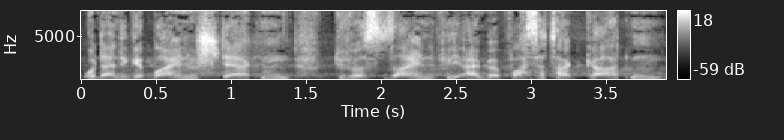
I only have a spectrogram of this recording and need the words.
und deine Gebeine stärken. Du wirst sein wie ein bewasserter Garten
